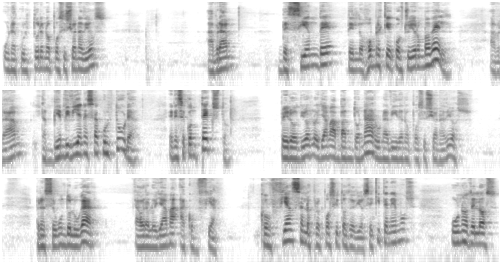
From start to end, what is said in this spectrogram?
Una cultura en oposición a Dios. Abraham desciende de los hombres que construyeron Babel. Abraham también vivía en esa cultura, en ese contexto pero Dios lo llama abandonar una vida en oposición a Dios. Pero en segundo lugar, ahora lo llama a confiar. Confianza en los propósitos de Dios. Y aquí tenemos uno de las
